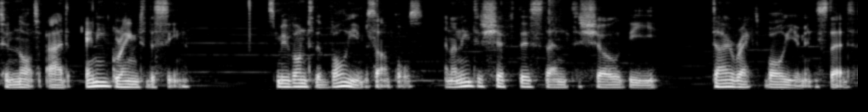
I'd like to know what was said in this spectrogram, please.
to not add any grain to the scene. Let's move on to the volume samples. And I need to shift this then to show the direct volume instead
